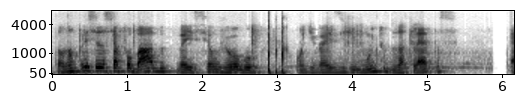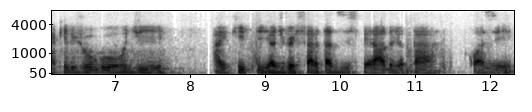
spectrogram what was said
Então não precisa ser afobado, vai ser um jogo onde vai exigir muito dos atletas. É aquele jogo onde a equipe adversária está desesperada, já está quase.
